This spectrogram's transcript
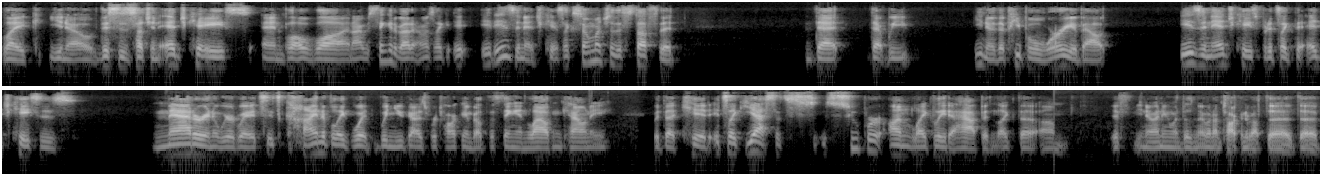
like you know, this is such an edge case, and blah blah blah. And I was thinking about it, and I was like, it, it is an edge case. Like so much of the stuff that that that we, you know, that people worry about is an edge case, but it's like the edge cases matter in a weird way. It's it's kind of like what when you guys were talking about the thing in Loudoun County with that kid. It's like yes, it's super unlikely to happen. Like the um, if you know anyone doesn't know what I'm talking about, the the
